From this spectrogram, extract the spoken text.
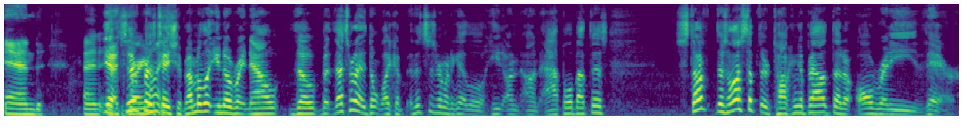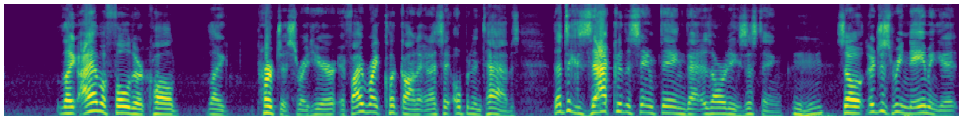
And and Yeah, it's, a very different nice. presentation, but I'm gonna let you know right now, though. But that's what I don't like. And this is where I'm gonna get a little heat on on Apple about this stuff. There's a lot of stuff they're talking about that are already there. Like I have a folder called like purchase right here. If I right click on it and I say open in tabs, that's exactly the same thing that is already existing. Mm-hmm. So they're just renaming it,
